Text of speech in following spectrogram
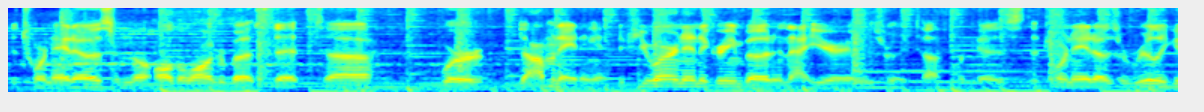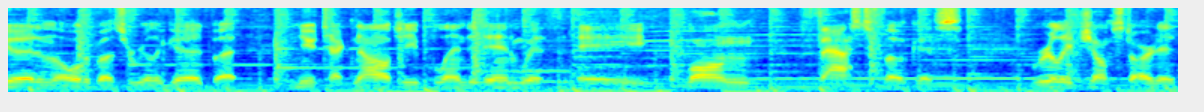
the tornadoes and the, all the longer boats that uh, were dominating it. If you weren't in a green boat in that year, it was really tough because the tornadoes are really good and the older boats are really good, but new technology blended in with a long, fast focus really jump-started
